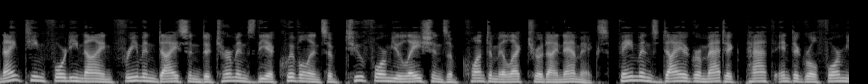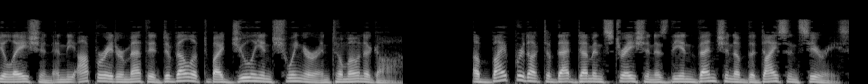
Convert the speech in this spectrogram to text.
1949 Freeman Dyson determines the equivalence of two formulations of quantum electrodynamics, Feynman's diagrammatic path integral formulation and the operator method developed by Julian Schwinger and Tomonaga. A byproduct of that demonstration is the invention of the Dyson series.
